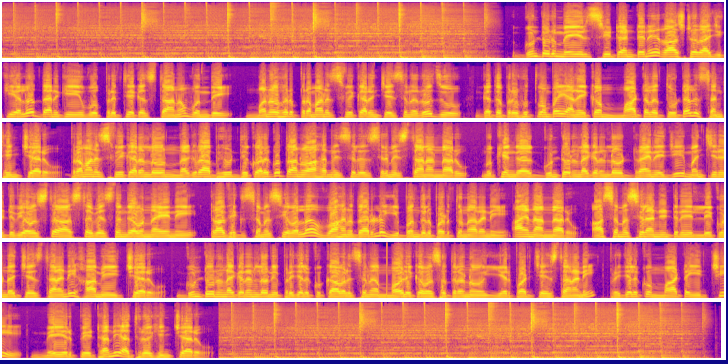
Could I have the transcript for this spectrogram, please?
గుంటూరు మేయర్ సీట్ అంటేనే రాష్ట్ర రాజకీయాల్లో దానికి ఓ ప్రత్యేక స్థానం ఉంది. మనోహర్ ప్రమాణ స్వీకారం చేసిన రోజు గత ప్రభుత్వంపై అనేక మాటల తూటలు సంధించారు. ప్రమాణ స్వీకారంలో నగరాభివృద్ధి కొరకు తాను అహర్నిశలు శ్రమిస్తానన్నారు. ముఖ్యంగా గుంటూరు నగరంలో డ్రైనేజీ మంచినీటి వ్యవస్థ అస్తవ్యస్తంగా ఉన్నాయని ట్రాఫిక్ సమస్య వల్ల వాహనదారులు ఇబ్బందులు పడుతున్నారని ఆయన అన్నారు. ఆ సమస్యలన్నింటినీ లేకుండా చేస్తానని హామీ ఇచ్చారు. గుంటూరు నగరంలోని ప్రజలకు కావలసిన మౌలిక వసతులను ఏర్పాటు చేస్తానని ప్రజలకు మాట ఇచ్చి మేయర్ పీఠాన్ని అధిరోహించారు.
